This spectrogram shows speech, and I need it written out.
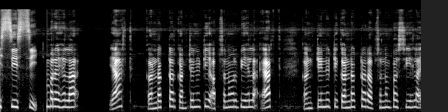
ECC number है conductor continuity option number B है earth continuity conductor option number C है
